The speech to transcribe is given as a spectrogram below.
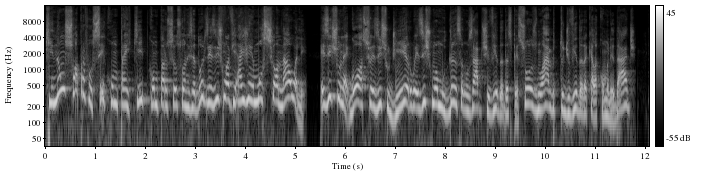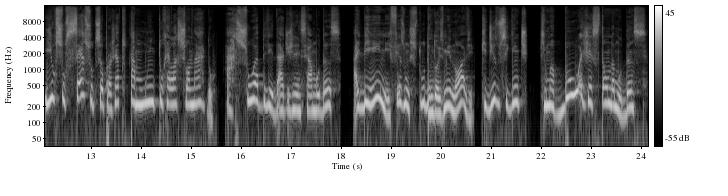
que não só para você, como para a equipe, como para os seus fornecedores, existe uma viagem emocional ali. Existe o negócio, existe o dinheiro, existe uma mudança nos hábitos de vida das pessoas, no hábito de vida daquela comunidade. E o sucesso do seu projeto está muito relacionado à sua habilidade de gerenciar a mudança. A IBM fez um estudo em 2009 que diz o seguinte: que uma boa gestão da mudança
